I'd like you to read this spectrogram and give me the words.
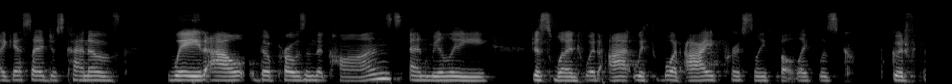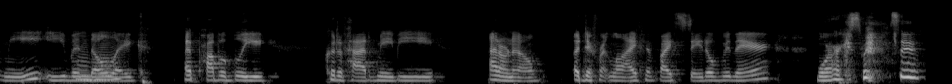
I guess I just kind of weighed out the pros and the cons and really just went with I with what I personally felt like was good for me, even though Mhm. like I probably could have had maybe, I don't know, a different life if I stayed over there, more expensive.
